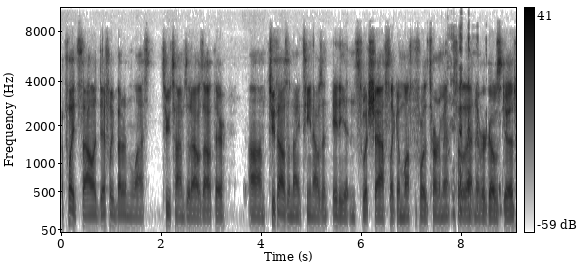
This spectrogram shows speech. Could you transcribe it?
I played solid, definitely better than the last two times that I was out there. Um, 2019, I was an idiot and switched shafts like a month before the tournament, so that never goes good.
